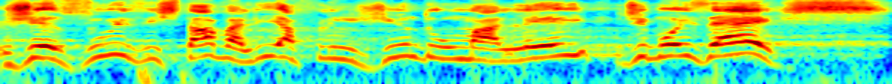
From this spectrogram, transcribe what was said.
Jesus estava ali afligindo uma lei de Moisés,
